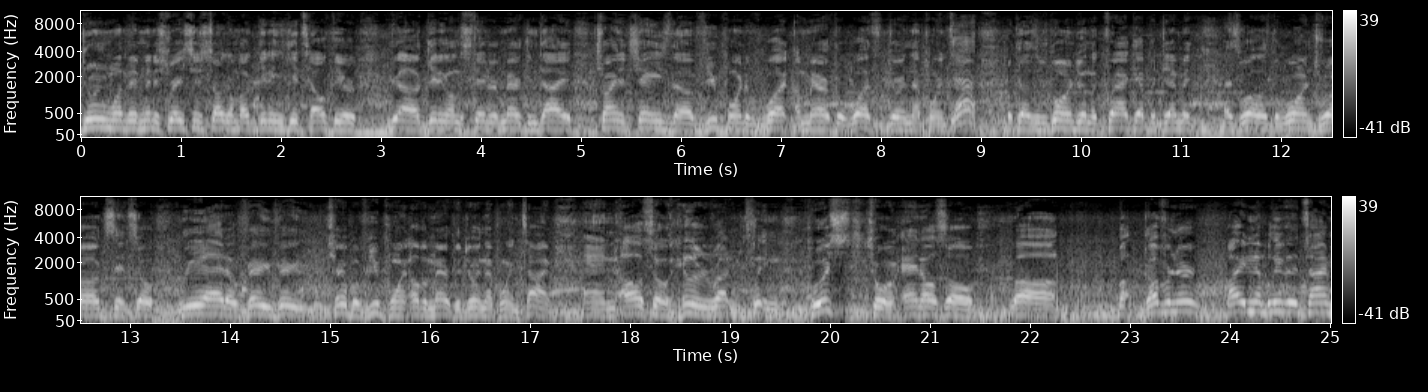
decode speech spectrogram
during one of the administrations talking about getting kids healthier, uh, getting on the standard American diet, trying to change the viewpoint of what America was during that point in time. Yeah. Because it was going during the crack epidemic as well as the war on drugs. And so we had a very, very terrible viewpoint of America during that point in time. And also Hillary Rodham Clinton pushed toward, and also uh, Governor Biden, I believe at the time,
